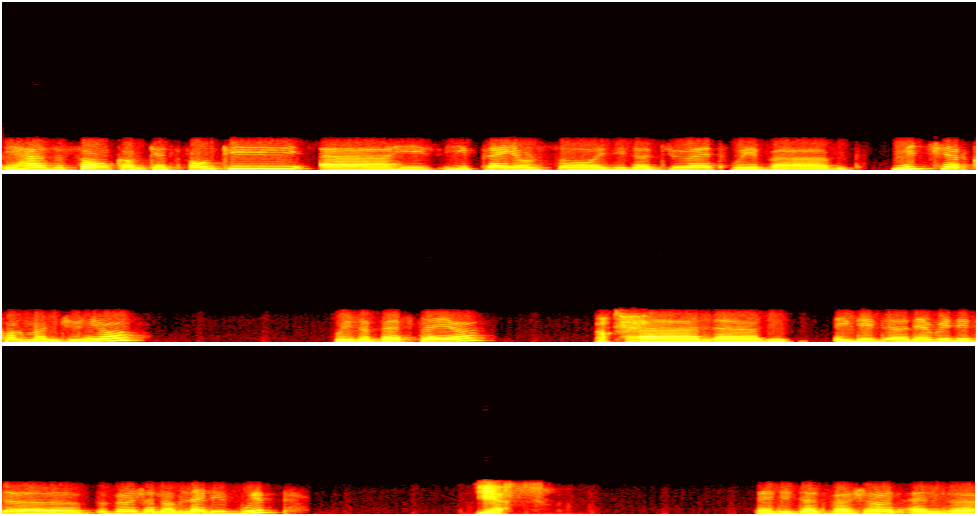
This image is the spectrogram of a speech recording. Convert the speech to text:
He has a song called "Get Funky." Uh, he he played also. He did a duet with um, Mitchell Coleman Jr. with a bass player. Okay. And um, they did. Uh, they redid a, a version of Let It Whip. Yes. They did that version, and uh,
